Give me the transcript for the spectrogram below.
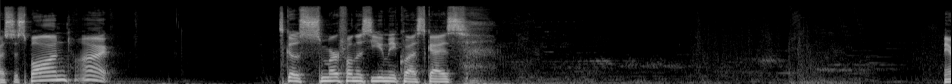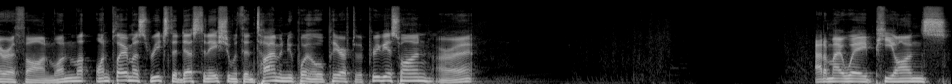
Quest to spawn. Alright. Let's go smurf on this Yuumi quest, guys. Marathon. One one player must reach the destination within time. A new point will appear after the previous one. All right. Out of my way, peons.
